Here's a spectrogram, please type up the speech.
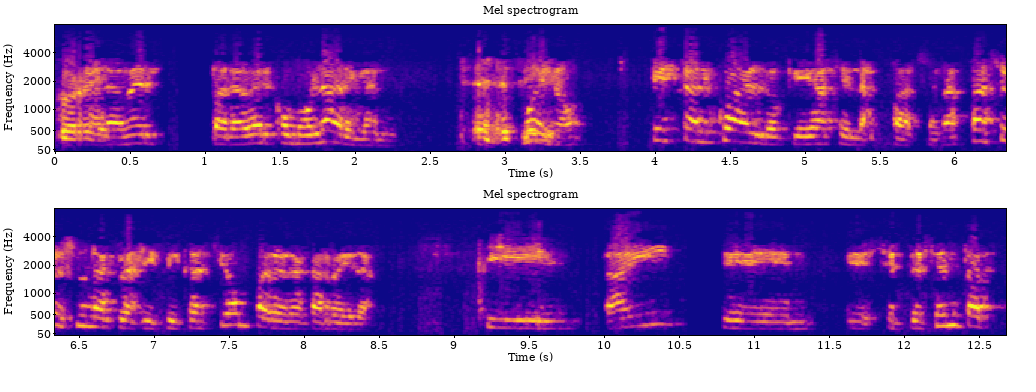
Correcto. para ver para ver cómo largan. sí. Bueno, es tal cual lo que hacen las pasos. Las pasos es una clasificación para la carrera y ahí eh, eh, se presenta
